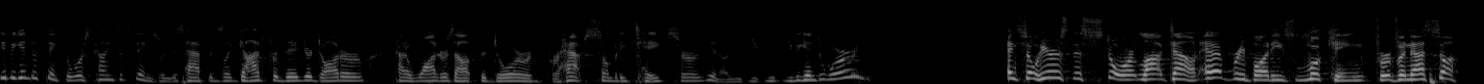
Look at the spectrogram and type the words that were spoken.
You begin to think the worst kinds of things when this happens. Like, God forbid, your daughter kind of wanders out the door, or perhaps somebody takes her. You know, you, you, you begin to worry. And so here's this store locked down. Everybody's looking for Vanessa.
